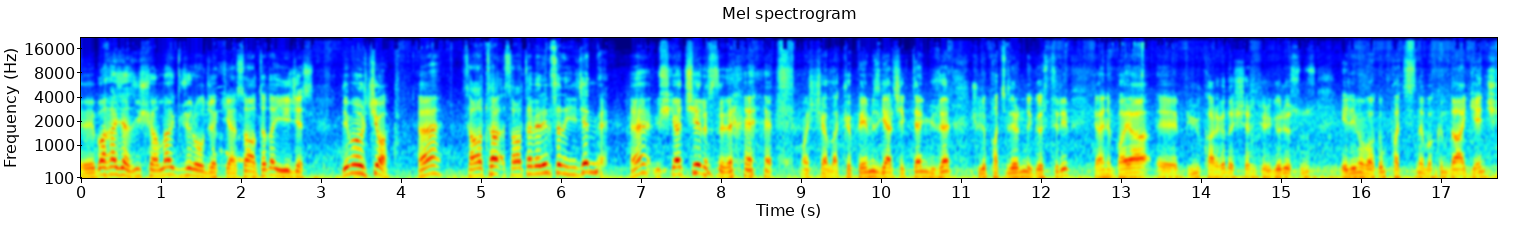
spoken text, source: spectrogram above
Ee, bakacağız inşallah güzel olacak yani. Salata da yiyeceğiz. Değil mi Urço? He? Salata salata vereyim sana yiyecek mi? He? Üçkağıtçı yerim seni. Maşallah köpeğimiz gerçekten güzel. Şöyle patilerini de göstereyim. Yani bayağı e, büyük arkadaşlar. Şöyle görüyorsunuz. Elime bakın patisine bakın daha genç.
